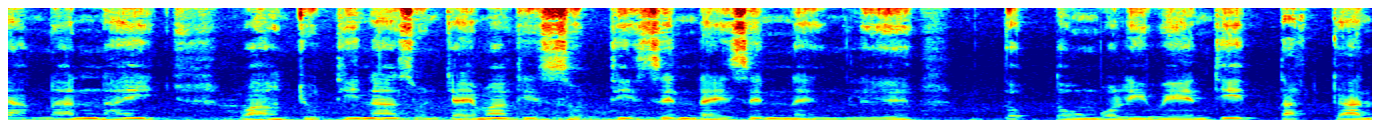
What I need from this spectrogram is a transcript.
จากนั้นให้วางจุดที่น่าสนใจมากที่สุดที่เส้นใดเส้นหนึ่ง หรือ ตตรงบริเวณที่ตัดกัน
